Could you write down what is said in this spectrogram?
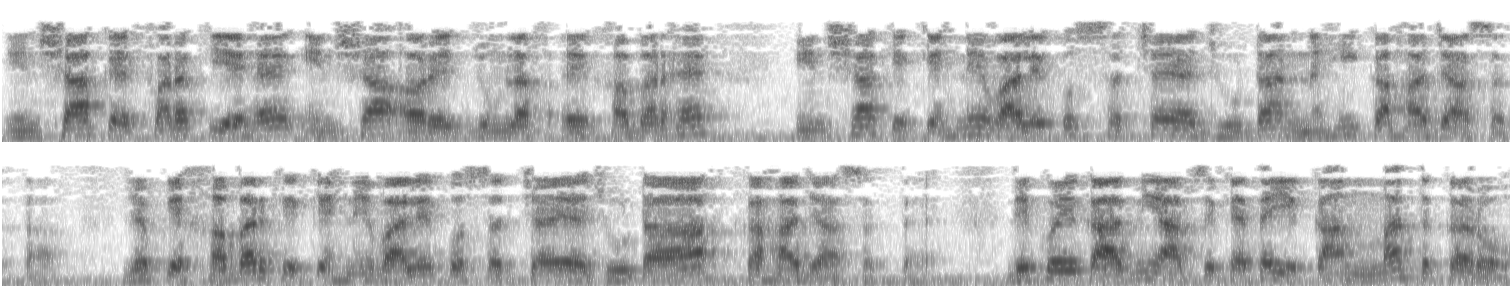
انشا کا فرق یہ ہے انشا اور ایک جملہ، ایک خبر ہے۔ انشا کے کہنے والے کو سچا یا جھوٹا نہیں کہا جا سکتا، جبکہ خبر کے کہنے والے کو سچا یا جھوٹا کہا جا سکتا ہے۔ دیکھو، ایک آدمی آپ سے کہتا ہے، یہ کام مت کرو۔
